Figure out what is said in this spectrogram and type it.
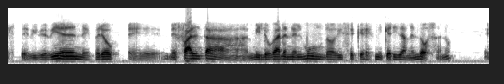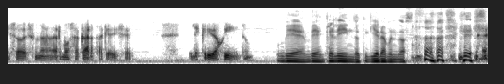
este, vive bien, eh, pero eh, me falta mi lugar en el mundo, dice que es mi querida Mendoza, ¿no? Eso es una hermosa carta que dice, le escribe a ¿no? Bien, bien, qué lindo que quiera Mendoza.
